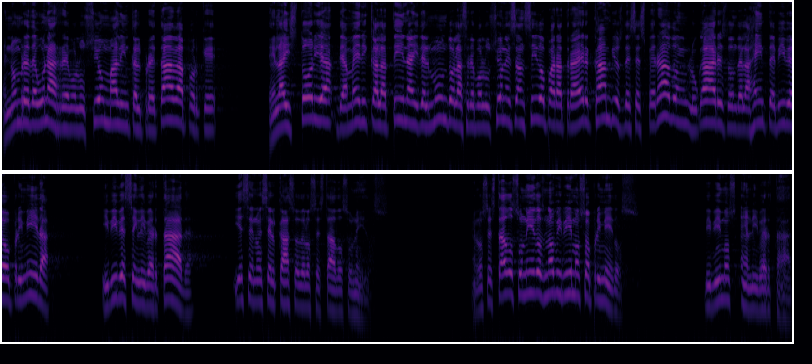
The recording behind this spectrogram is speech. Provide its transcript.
En nombre de una revolución mal interpretada, porque en la historia de América Latina y del mundo las revoluciones han sido para traer cambios desesperados en lugares donde la gente vive oprimida y vive sin libertad. Y ese no es el caso de los Estados Unidos. En los Estados Unidos no vivimos oprimidos, vivimos en libertad.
